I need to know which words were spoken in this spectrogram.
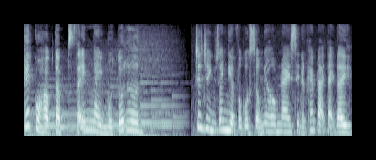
kết quả học tập sẽ ngày một tốt hơn. Chương trình Doanh nghiệp và cuộc sống ngày hôm nay xin được khép lại tại đây.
